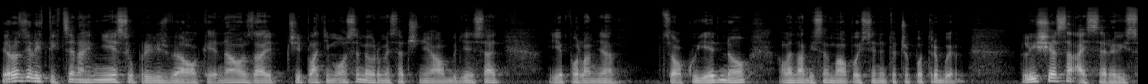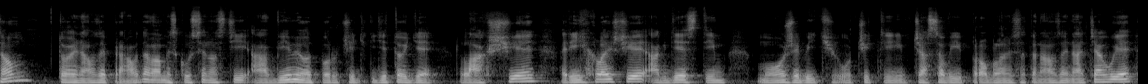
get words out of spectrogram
Rozdiely v tých cenách nie sú príliš veľké. Naozaj, či platím 8 eur mesačne alebo 10, je podľa mňa celku jedno, len aby som mal poistené to, čo potrebujem. Líšia sa aj servisom, to je naozaj pravda, máme skúsenosti a vieme odporučiť, kde to ide ľahšie, rýchlejšie a kde s tým môže byť určitý časový problém, sa to naozaj naťahuje.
